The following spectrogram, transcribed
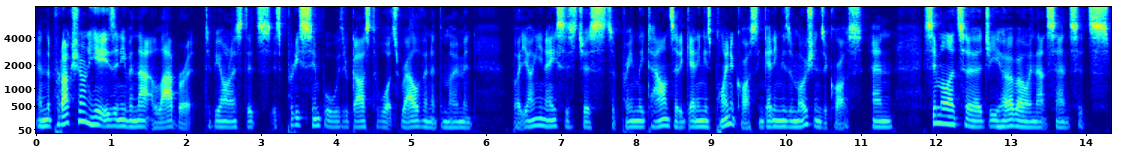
and the production on here isn't even that elaborate. To be honest, it's it's pretty simple with regards to what's relevant at the moment. But Yungeen Ace is just supremely talented at getting his point across and getting his emotions across. And similar to G Herbo in that sense, it's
